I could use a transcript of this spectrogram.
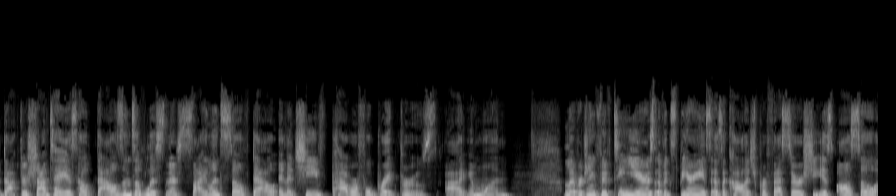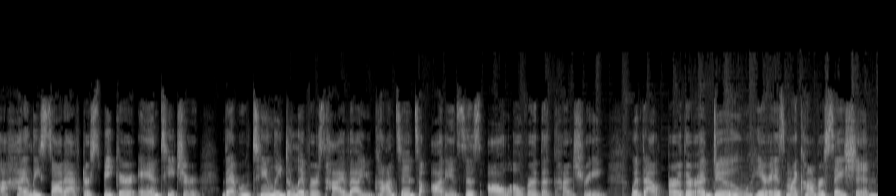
Dr. Shante has helped thousands of listeners silence self doubt and achieve powerful breakthroughs. I am one. Leveraging 15 years of experience as a college professor, she is also a highly sought after speaker and teacher that routinely delivers high value content to audiences all over the country. Without further ado, here is my conversation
